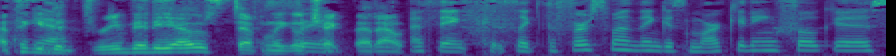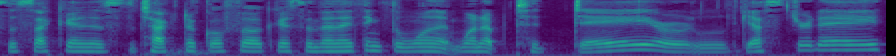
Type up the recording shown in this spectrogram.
I think yeah. he did three videos. Definitely go check that out. I think it's like the first one I think is marketing focus. The second is the technical focus, and then I think the one that went up today or yesterday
